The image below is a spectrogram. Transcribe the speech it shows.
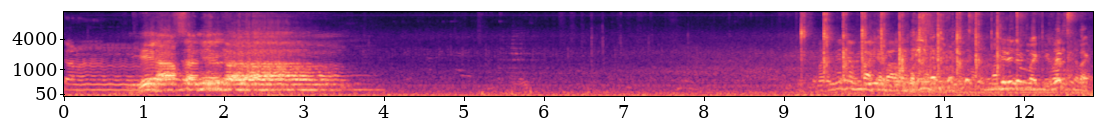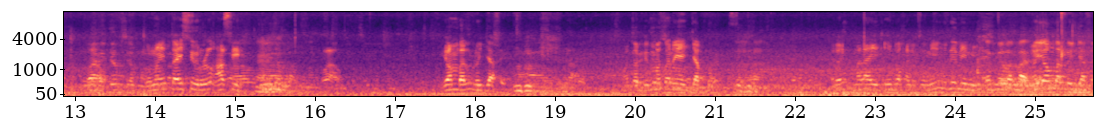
كلام بأحسن كلام jërëjëf Mbacke Balla jërëjëf Mbacke merci Mbacke lu may taysirul asir waaw yombal lu jafe moo tax bi ma ko nee jàpp rek malaayika yi doxale ko nii mu demee nii. Na yombal lu jafe.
